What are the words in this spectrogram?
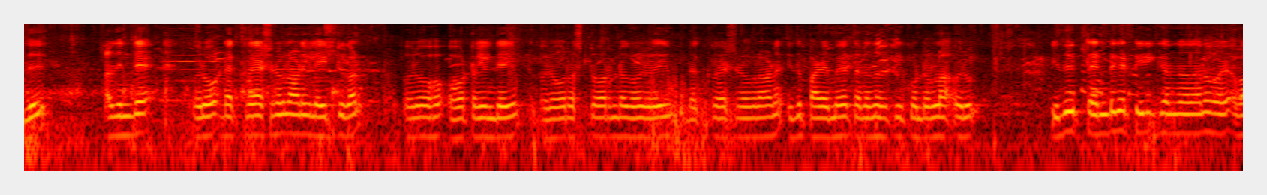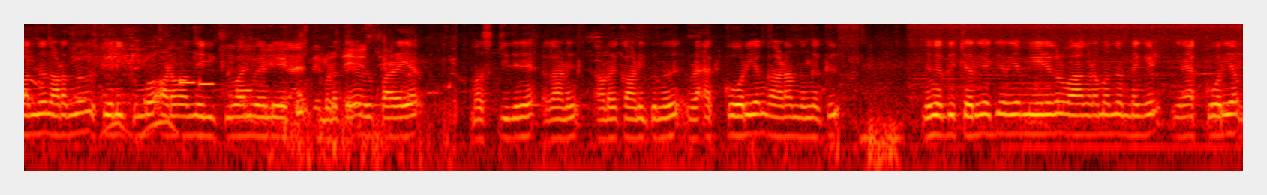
ഇത് അതിന്റെ ഓരോ ഡെക്കറേഷനുകളാണ് ഈ ലൈറ്റുകൾ ഓരോ ഹോട്ടലിന്റെയും ഓരോ റെസ്റ്റോറന്റുകളുടെയും ഡെക്കറേഷനുകളാണ് ഇത് പഴമയെ നിലനിർത്തിക്കൊണ്ടുള്ള ഒരു ഇത് ടെന്റ് കെട്ടിയിരിക്കുന്നതാണ് വന്ന് നടന്ന് ക്ഷീണിക്കുമ്പോൾ അവിടെ വന്നിരിക്കുവാൻ വേണ്ടിയിട്ട് ഇവിടുത്തെ ഒരു പഴയ മസ്ജിദിനെ ആണ് അവിടെ കാണിക്കുന്നത്. ഇവിടെ അക്വോറിയം കാണാം നിങ്ങൾക്ക്. നിങ്ങൾക്ക് ചെറിയ ചെറിയ മീനുകൾ വാങ്ങണമെന്നുണ്ടെങ്കിൽ ഇങ്ങനെ അക്വോറിയം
